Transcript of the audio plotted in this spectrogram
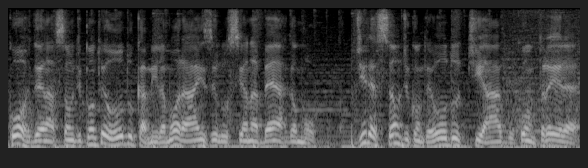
Coordenação de conteúdo, Camila Moraes e Luciana Bergamo. Direção de conteúdo, Tiago Contreira.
